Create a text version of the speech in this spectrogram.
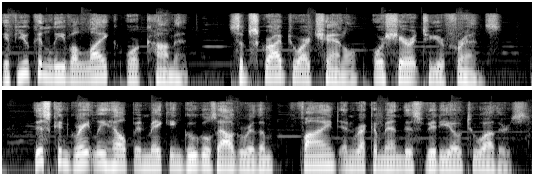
if you can leave a like or comment, subscribe to our channel, or share it to your friends. This can greatly help in making Google's algorithm find and recommend this video to others.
